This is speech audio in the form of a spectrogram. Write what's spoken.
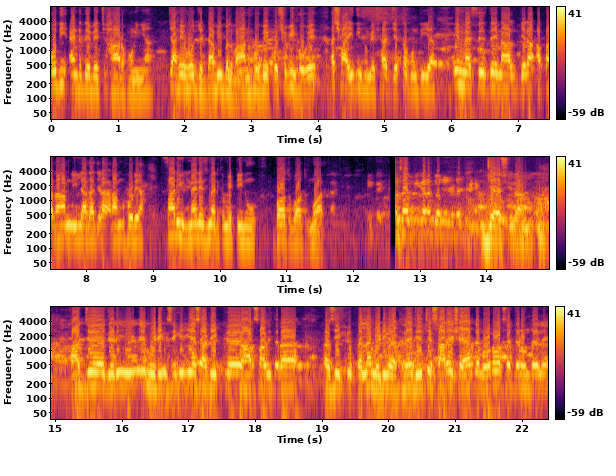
ਉਹਦੀ ਐਂਡ ਦੇ ਵਿੱਚ ਹਾਰ ਹੋਣੀ ਆ। ਚਾਹੇ ਉਹ ਜਿੱਡਾ ਵੀ ਬਲਵਾਨ ਹੋਵੇ ਕੁਝ ਵੀ ਹੋਵੇ ਅਛਾਈ ਦੀ ਹਮੇਸ਼ਾ ਜਿੱਤ ਹੁੰਦੀ ਆ। ਇਹ ਮੈਸੇਜ ਦੇ ਨਾਲ ਜਿਹੜਾ ਆਪਾਂ ਰਾਮਲੀਲਾ ਦਾ ਜਿਹੜਾ ਆਰੰਭ ਹੋ ਰਿਹਾ ਸਾਰੀ ਮੈਨੇਜਮੈਂਟ ਕਮੇਟੀ ਨੂੰ ਬਹੁਤ ਬਹੁਤ ਮੁਬਾਰਕਾਂ ਸਾਹਿਬ ਕੀ ਕਹਿਣਾ ਚਾਹੁੰਦੇ ਜਿਹੜਾ ਜੈ ਸ਼੍ਰੀ ਰਾਮ। ਅੱਜ ਜਿਹੜੀ ਇਹ ਮੀਟਿੰਗ ਸੀਗੀ ਜੀ ਇਹ ਸਾਡੀ ਇੱਕ ਹਰ ਸਾਲ ਦੀ ਤਰ੍ਹਾਂ ਅਸੀਂ ਇੱਕ ਪਹਿਲਾਂ ਮੀਟਿੰਗ ਰੱਖ ਰਹੇ ਹਾਂ ਜਿਸ 'ਚ ਸਾਰੇ ਸ਼ਹਿਰ ਦੇ ਮੋਹਤਵਰ ਸੱਜਣ ਹੁੰਦੇ ਨੇ।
